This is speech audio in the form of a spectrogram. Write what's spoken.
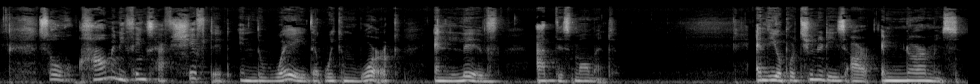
So, how many things have shifted in the way that we can work and live at this moment? And the opportunities are enormous.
